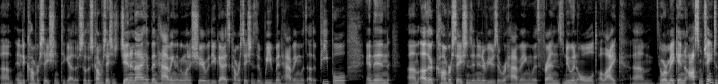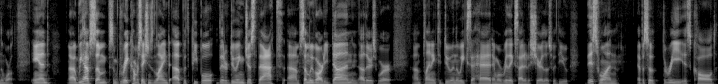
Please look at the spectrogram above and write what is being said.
um, into conversation together. So there's conversations Jen and I have been having that we want to share with you guys, conversations that we've been having with other people, and then um, other conversations and interviews that we're having with friends, new and old alike, um, who are making awesome change in the world. And uh, we have some some great conversations lined up with people that are doing just that. Um, some we've already done, and others we're um, planning to do in the weeks ahead. And we're really excited to share those with you. This one, episode three, is called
